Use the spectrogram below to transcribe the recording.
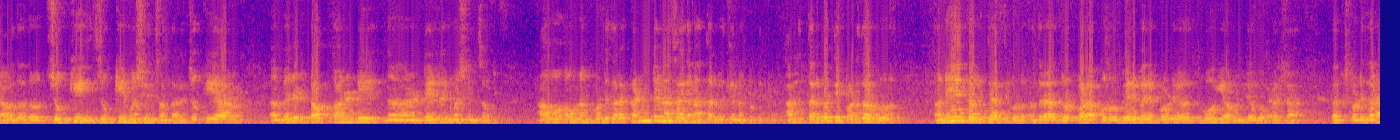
ಯಾವುದಾದ್ರು ಯಾವುದದು? ಜುಕ್ಕಿ ಜುಕ್ಕಿ ಮಷೀನ್ಸ್ ಅಂತಾರೆ. Juki are very top quality tailoring machines ಅವು ಅವು ಅವು ನಮ್ಗೆ ಕೊಟ್ಟಿದ್ದಾರೆ ಕಂಟಿನ್ಯೂಸ್ ಆಗಿ ನಾವು ತರಬೇತಿಯನ್ನು ಕೊಟ್ಟಿದ್ದೀವಿ ಅಲ್ಲಿ ತರಬೇತಿ ಪಡೆದವರು ಅನೇಕ ವಿದ್ಯಾರ್ಥಿಗಳು, ಅಂದರೆ ದೊಡ್ಡಬಳ್ಳಾಪುರ, ಬೇರೆ ಬೇರೆ ಕೋಡಿ, ಹೋಗಿ ಅವ್ರ ಉದ್ಯೋಗಾವಕಾಶ ಕಲ್ಪಿಸ್ಕೊಂಡಿದ್ದಾರೆ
